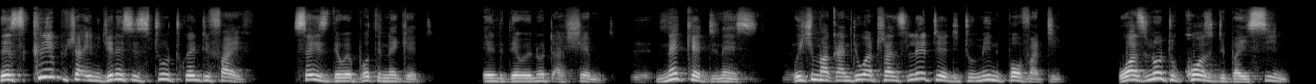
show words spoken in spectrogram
the scripture in Genesis 2:25 says they were both naked and they were not ashamed. Yes. Nakedness, which Makandiwa translated to mean poverty, was not caused by sin.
